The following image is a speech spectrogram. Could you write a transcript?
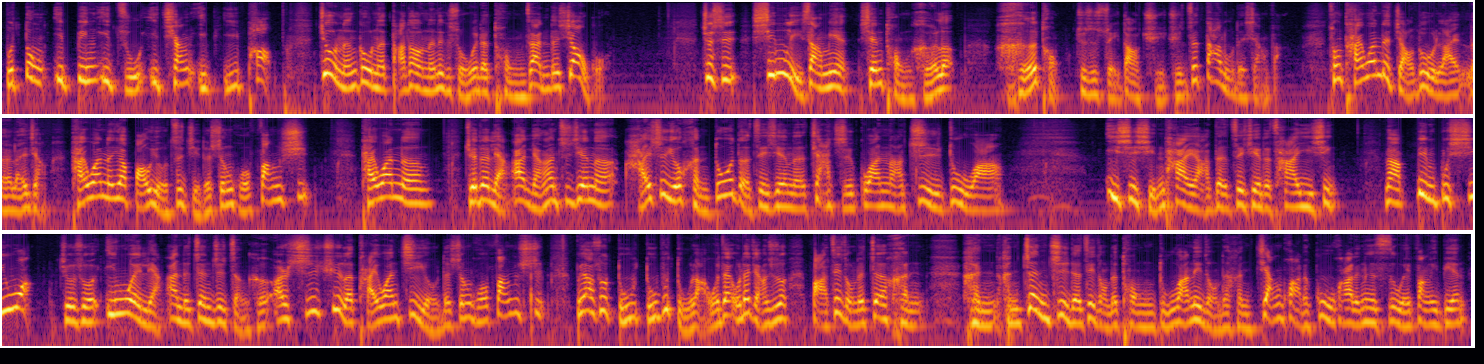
不动一兵一卒一枪一一炮，就能够呢达到呢那个所谓的统战的效果，就是心理上面先统合了，合统就是水到渠成，这大陆的想法。从台湾的角度来来来讲，台湾呢要保有自己的生活方式。台湾呢，觉得两岸两岸之间呢，还是有很多的这些呢价值观啊、制度啊、意识形态啊的这些的差异性，那并不希望就是说，因为两岸的政治整合而失去了台湾既有的生活方式。不要说独独不独了，我在我在讲就是说，把这种的这很很很政治的这种的统独啊，那种的很僵化的固化的那个思维放一边，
